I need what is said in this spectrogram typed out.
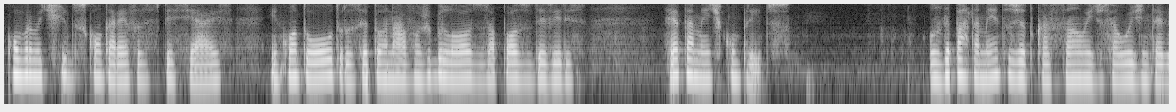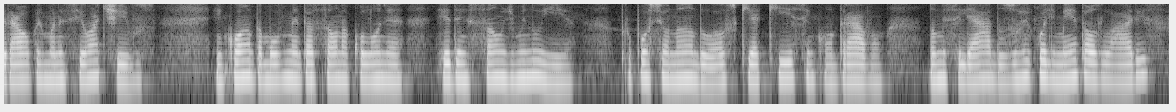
comprometidos com tarefas especiais, enquanto outros retornavam jubilosos após os deveres retamente cumpridos. Os departamentos de educação e de saúde integral permaneciam ativos, enquanto a movimentação na colônia Redenção diminuía, proporcionando aos que aqui se encontravam domiciliados o recolhimento aos lares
